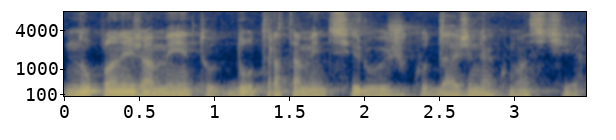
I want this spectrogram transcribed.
no planejamento do tratamento cirúrgico da ginecomastia.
